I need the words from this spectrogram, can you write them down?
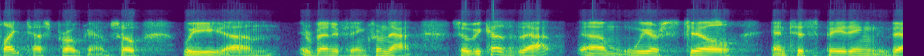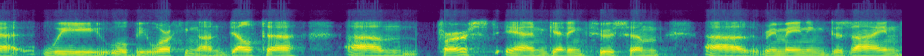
flight test program. So we um, are benefiting from that. So because of that, um, we are still anticipating that we will be working on Delta um, first and getting through some uh, remaining design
